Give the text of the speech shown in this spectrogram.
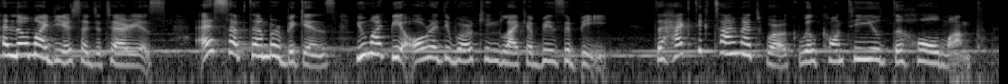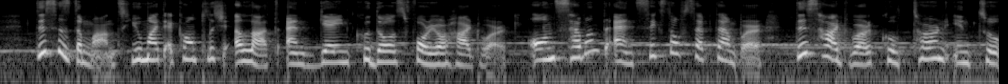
Hello my dear Sagittarius. As September begins, you might be already working like a busy bee. The hectic time at work will continue the whole month. This is the month you might accomplish a lot and gain kudos for your hard work. On 7th and 6th of September, this hard work could turn into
